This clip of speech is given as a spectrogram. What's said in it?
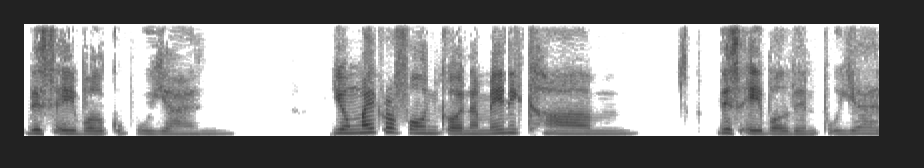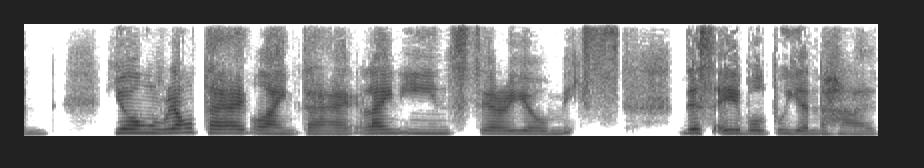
disable ko po yan. Yung microphone ko na Minicam, disable din po yan. Yung Realtek, Line Tech, Line In, Stereo Mix, disable po yan lahat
